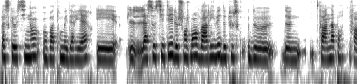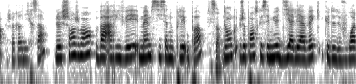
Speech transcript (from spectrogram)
parce que sinon on va tomber derrière et la société, le changement va arriver de tout ce, de, de, enfin n'importe, enfin je vais redire ça. Le changement va arriver même si ça nous plaît ou pas. C'est ça. Donc je pense que c'est mieux d'y aller avec que de vouloir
